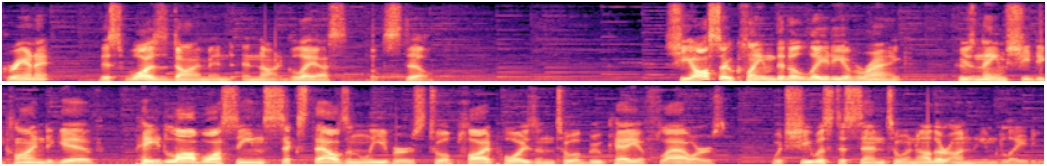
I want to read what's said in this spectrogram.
Granted, this was diamond and not glass, but still. She also claimed that a lady of rank, whose name she declined to give, paid Lavoisin 6,000 livres to apply poison to a bouquet of flowers, which she was to send to another unnamed lady,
